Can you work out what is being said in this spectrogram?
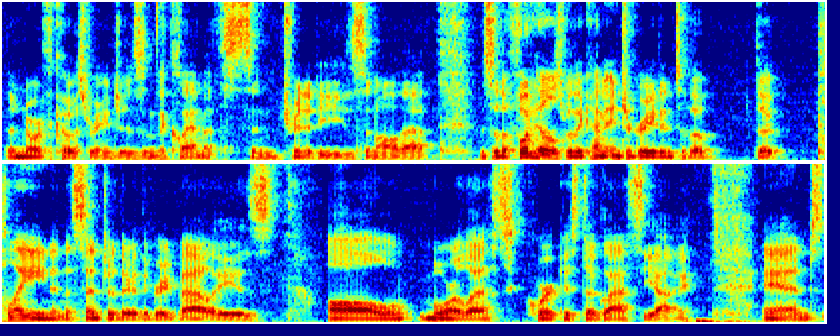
the north coast ranges and the Klamaths and Trinities and all that. And so the foothills, where they kind of integrate into the the plain in the center there, the Great Valley, is all more or less Quercus douglasii, and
